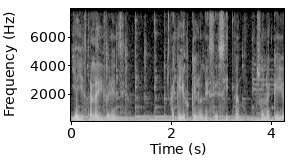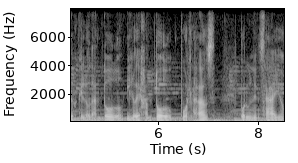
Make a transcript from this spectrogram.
Y ahí está la diferencia. Aquellos que lo necesitan son aquellos que lo dan todo y lo dejan todo por la danza, por un ensayo,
